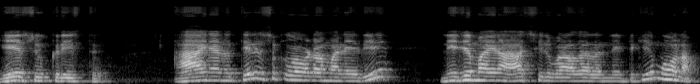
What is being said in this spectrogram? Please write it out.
యేసుక్రీస్తు ఆయనను తెలుసుకోవడం అనేది నిజమైన ఆశీర్వాదాలన్నింటికీ మూలం.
